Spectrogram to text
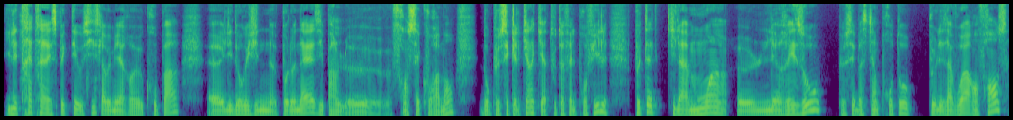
Il est très très respecté aussi, Slavomir euh, Krupa. Euh, il est d'origine polonaise, il parle euh, français couramment. Donc c'est quelqu'un qui a tout à fait le profil. Peut-être qu'il a moins les réseaux que Sébastien Proto peut les avoir en France.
